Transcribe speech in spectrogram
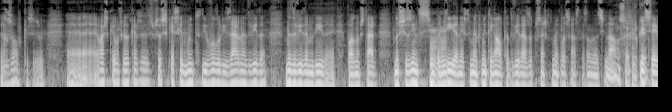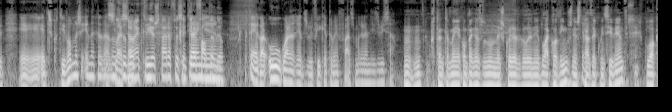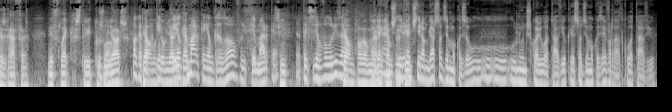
resolve. Quer dizer, eh, eu acho que é um jogador que às vezes as pessoas esquecem muito de o valorizar na devida, na devida medida. Pode não estar nos seus índices de Uhum. simpatia neste momento muito em alta devido às opções que tomou em relação à seleção nacional. Não sei porquê. Isso é, é, é discutível, mas é na realidade A um seleção jogador é que devia estar a fa- que sentir a tem, falta dele. que tem. Agora, o guarda-redes Benfica também faz uma grande exibição. Uhum. Portanto, também acompanhas o Nuno na escolha de Galeno e Blacodimos, neste caso é coincidente. Colocas Rafa nesse leque restrito dos melhores. Logo Telmo, o porque teu melhor é em ele que marca, é ele que resolve, quem marca Sim. tem que ser valorizado. Telmo, qual é o melhor Olha, em campo antes, de ir, antes de ir ao melhor, só dizer uma coisa. O, o, o- o Nuno escolhe o Otávio. Eu queria só dizer uma coisa. É verdade que o Otávio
